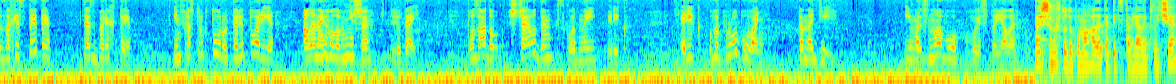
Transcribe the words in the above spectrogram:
захистити це зберегти інфраструктуру, території, але найголовніше людей. Позаду ще один складний рік рік випробувань та надій. І ми знову вистояли. Першими, хто допомагали та підставляли плече,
